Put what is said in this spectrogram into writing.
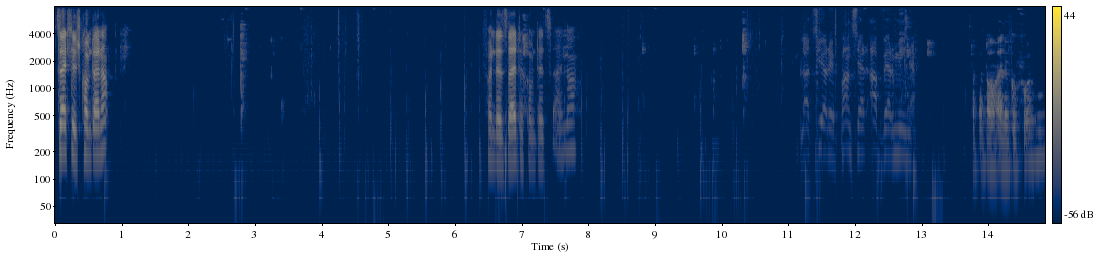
Seitlich kommt einer. Von der Seite kommt jetzt einer. Platziere Panzerabwehrmine. Ich habe noch eine gefunden.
